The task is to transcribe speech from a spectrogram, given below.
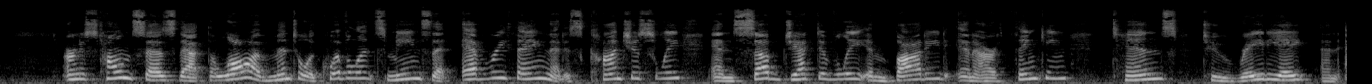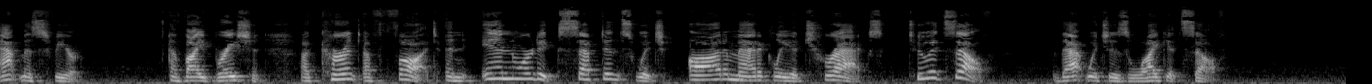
Ernest Holmes says that the law of mental equivalence means that everything that is consciously and subjectively embodied in our thinking tends to radiate an atmosphere a vibration, a current of thought, an inward acceptance which automatically attracts to itself that which is like itself.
